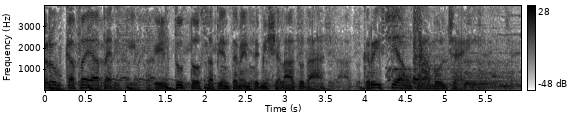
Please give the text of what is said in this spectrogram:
Groove Café Aperitif, il tutto sapientemente miscelato da Christian Trouble J.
